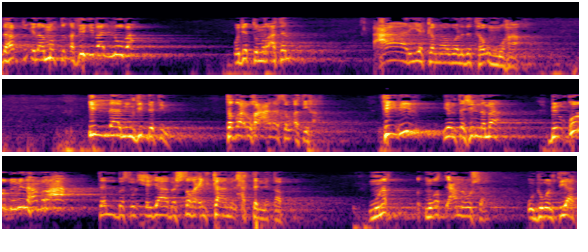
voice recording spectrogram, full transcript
ذهبت إلى منطقة في جبال النوبة وجدت امرأة عارية كما ولدتها أمها. إلا من جدة تضعها على سوءتها. في بير ينتشلن ماء. بالقرب منها امرأة تلبس الحجاب الشرعي الكامل حتى النقاب. مغطي عمل وشها. وجوانتيات.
